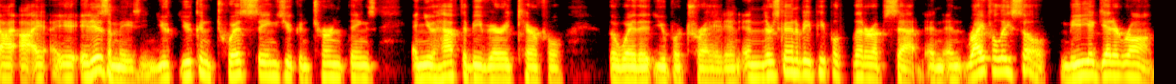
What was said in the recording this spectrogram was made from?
I, I, it is amazing. You, you can twist things, you can turn things, and you have to be very careful the way that you portray it. And, and there's going to be people that are upset, and, and rightfully so. Media get it wrong.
